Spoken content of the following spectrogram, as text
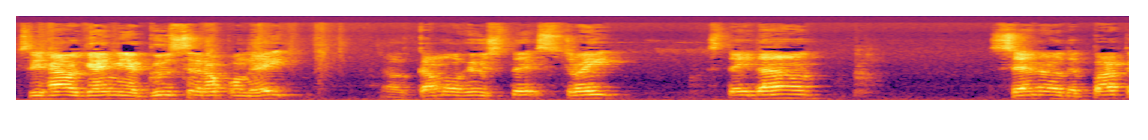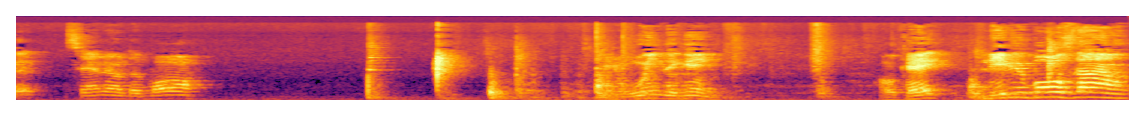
See how it gave me a good setup on the eight? Now come over here, stay straight, stay down, center of the pocket, center of the ball, and win the game. Okay? Leave your balls down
